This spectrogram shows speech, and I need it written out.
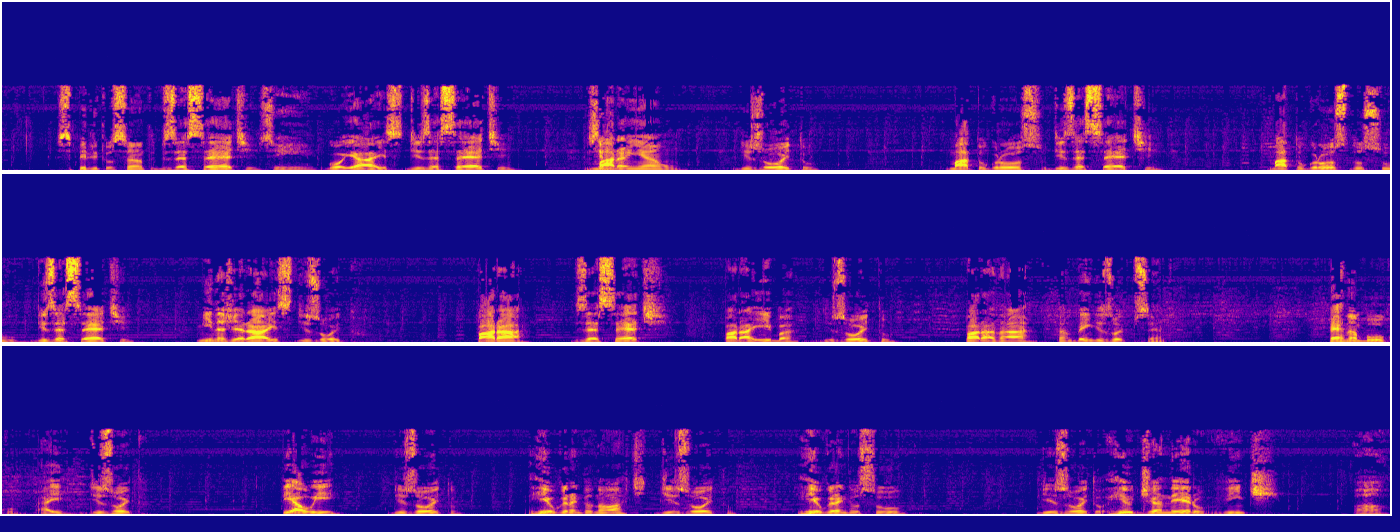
Espírito Santo, 17. Sim. Goiás, 17. Você- Maranhão, 18. Mato Grosso, 17. Mato Grosso do Sul, 17. Minas Gerais, 18. Pará, 17. Paraíba, 18. Paraná, também 18%. Pernambuco, aí, 18. Piauí, 18. Rio Grande do Norte, 18. Rio Grande do Sul, 18. Rio de Janeiro, 20. Ó.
